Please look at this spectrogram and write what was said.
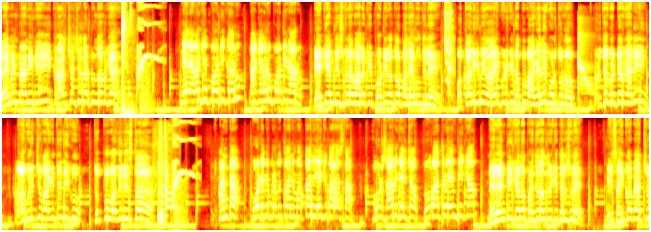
డైమండ్ రాణిని క్రాస్ చేసేటట్టున్నావుగా నేనెవరికి పోటీ కాను నాకెవరు పోటీ రారు. పేటీఎం తీసుకునే వాళ్ళకి పోటీలతో పనేముందిలే. మొత్తానికి మీ నాయకుడికి డబ్బు బాగానే కొడుతున్నావు. కొడితే కొట్టావు గాని మా గురించి వాగితే నీకు తుప్పు వదిలిస్తా. అంట కూటమి ప్రభుత్వాన్ని మొత్తాన్ని ఏకిపారేస్తా. మూడు సార్లు గెలిచావు నువ్వు మాత్రం ఏం పీకావు? నేనేం పీకానో ప్రజలందరికీ తెలుసులే. మీ సైకో బ్యాచ్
